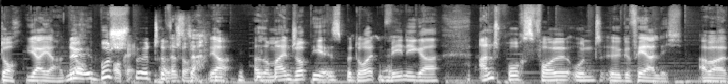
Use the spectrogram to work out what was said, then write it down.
Doch, ja, ja. Nee, ja. Busch okay. trifft Alles schon. Klar. Ja, also mein Job hier ist bedeutend weniger anspruchsvoll und äh, gefährlich. Aber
